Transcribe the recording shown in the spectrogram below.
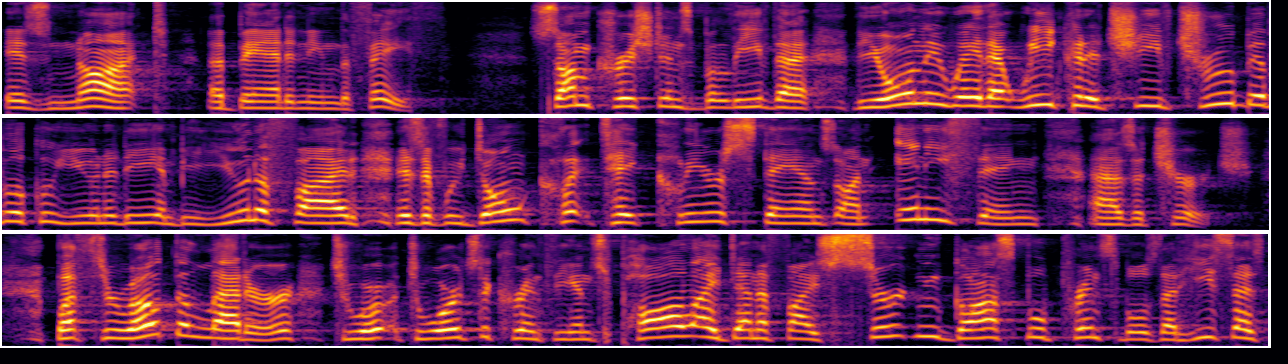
is not abandoning the faith. Some Christians believe that the only way that we could achieve true biblical unity and be unified is if we don't cl- take clear stands on anything as a church. But throughout the letter to, towards the Corinthians, Paul identifies certain gospel principles that he says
